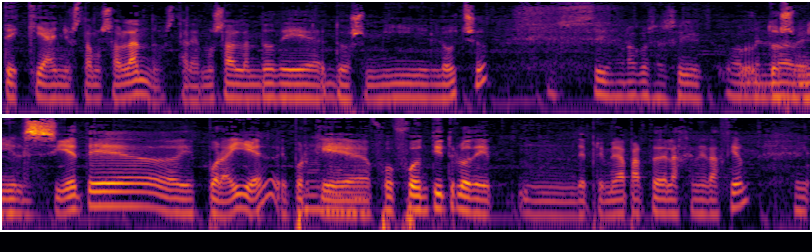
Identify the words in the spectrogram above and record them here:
de qué año estamos hablando? Estaremos hablando de 2008, Sí, una cosa así. 2007, eh, por ahí, ¿eh? Porque fue, fue un título de, mm, de primera parte de la generación Sí.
